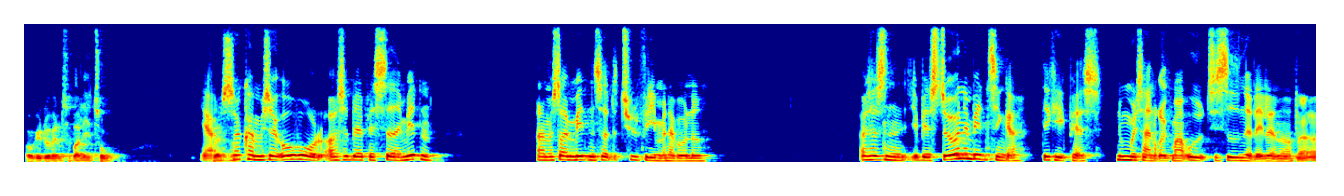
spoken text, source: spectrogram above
Okay, du venter så bare lige to. Ja, Klasser. så kom jeg så i overall, og så bliver jeg placeret i midten. Og når man står i midten, så er det tydeligt, fordi man har vundet. Og så sådan, jeg bliver stående i midten, tænker, det kan ikke passe. Nu må jeg rykke mig ud til siden eller et eller andet. ja.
